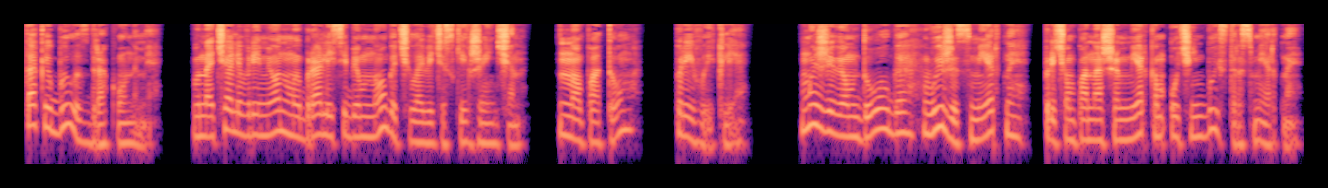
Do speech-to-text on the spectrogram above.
Так и было с драконами. В начале времен мы брали себе много человеческих женщин, но потом привыкли. Мы живем долго, вы же смертны, причем по нашим меркам очень быстро смертны.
